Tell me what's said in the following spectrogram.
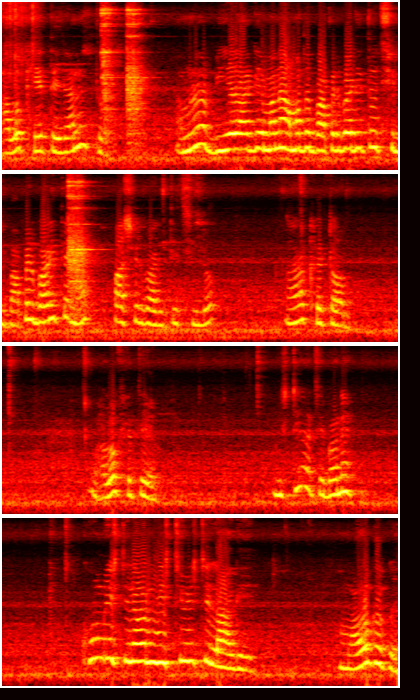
ভালো খেতে জানেন তো। আমরা বিয়ের আগে মানে আমাদের বাপের বাড়িতেও ছিল, বাপের বাড়িতে না, পাশের বাড়িতে ছিল। আর খেতাম। ভালো খেতে। মিষ্টি আছে মানে খুব মিষ্টি না মানে মিষ্টি মিষ্টি লাগে। ভালো খেতে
